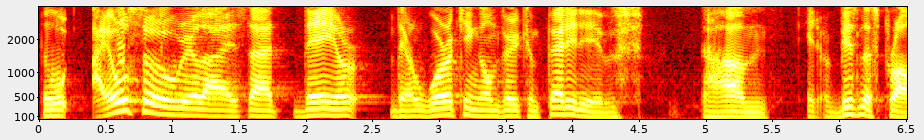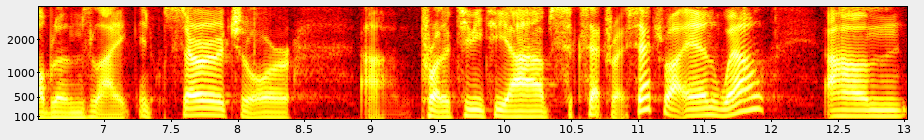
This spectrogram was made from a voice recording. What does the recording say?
But I also realize that they are they're working on very competitive um, you know, business problems like you know, search or uh, productivity apps, etc., etc. And well, um,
